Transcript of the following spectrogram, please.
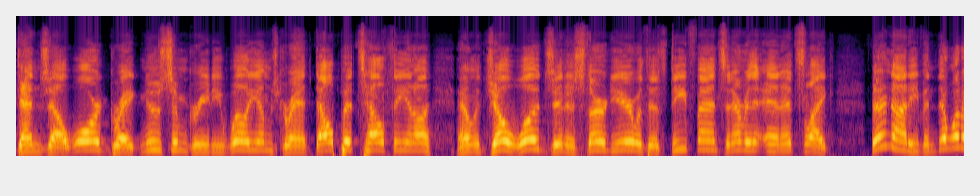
Denzel Ward, Greg Newsome, Greedy Williams, Grant Delpit's healthy and all. And with Joe Woods in his third year with his defense and everything. And it's like, they're not even, they're, what,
